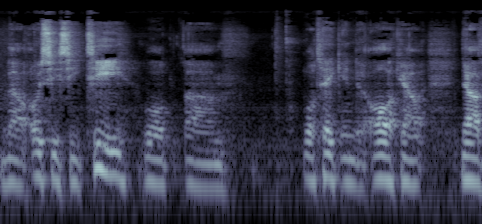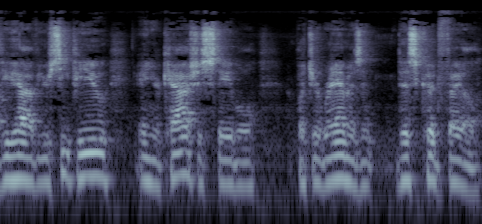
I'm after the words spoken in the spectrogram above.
now OCCT will um, will take into all account. Now, if you have your CPU and your cache is stable, but your RAM isn't, this could fail.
